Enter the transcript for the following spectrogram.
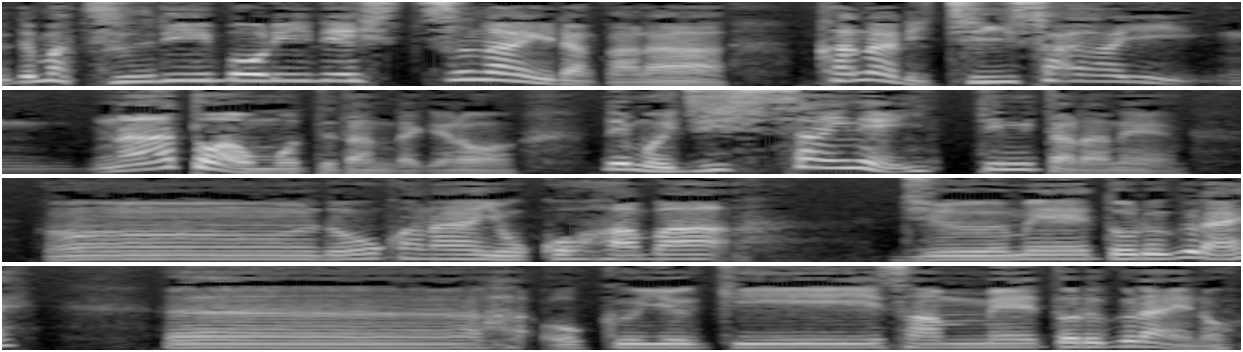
ー、で、まあ、釣り堀で室内だから、かなり小さいなとは思ってたんだけど、でも実際ね、行ってみたらね、うーん、どうかな、横幅10メートルぐらいうん、奥行き3メートルぐらいの、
